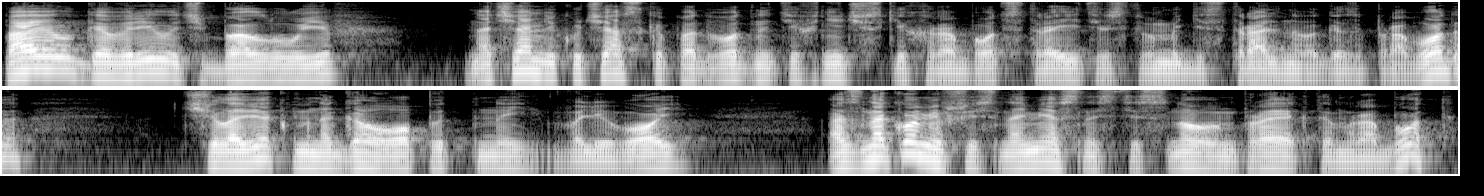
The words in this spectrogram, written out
Павел Гаврилович Балуев, начальник участка подводно-технических работ строительства магистрального газопровода, человек многоопытный, волевой, ознакомившись на местности с новым проектом работ,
